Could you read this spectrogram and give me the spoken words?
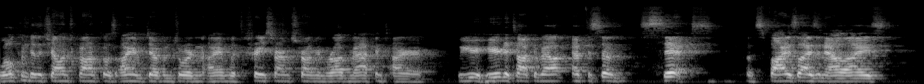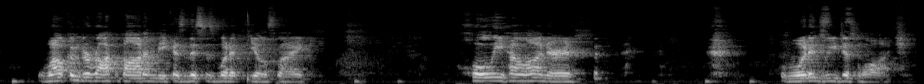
Welcome to the Challenge Chronicles. I am Devin Jordan. I am with Trace Armstrong and Rob McIntyre. We are here to talk about episode six of Spies, Lies, and Allies. Welcome to Rock Bottom because this is what it feels like. Holy hell on earth. what did we just watch?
